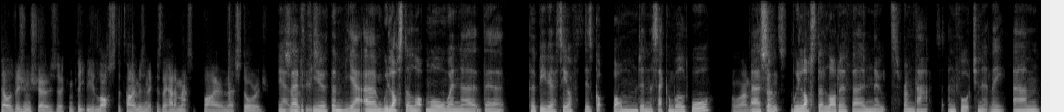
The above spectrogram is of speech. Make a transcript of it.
television shows are completely lost to time, isn't it? Because they had a massive fire in their storage. Yeah, they had a facilities. few of them. Yeah, um, we lost a lot more when uh, the the BBC offices got bombed in the Second World War. Well, that Uh, so sense. we lost a lot of uh, notes from that, unfortunately. Um,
